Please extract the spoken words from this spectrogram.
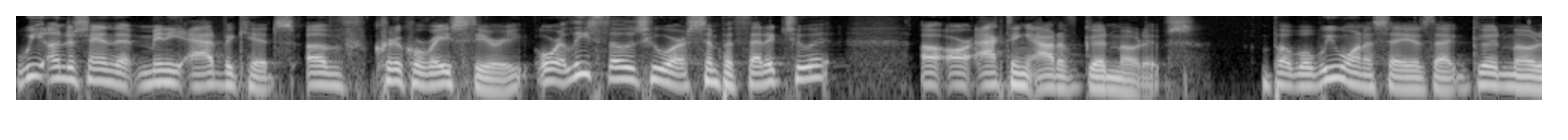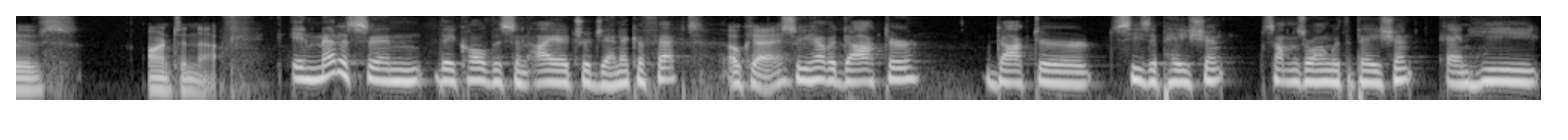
we understand that many advocates of critical race theory, or at least those who are sympathetic to it, uh, are acting out of good motives. But what we want to say is that good motives aren't enough. In medicine, they call this an iatrogenic effect. Okay. So you have a doctor, doctor sees a patient, something's wrong with the patient, and he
